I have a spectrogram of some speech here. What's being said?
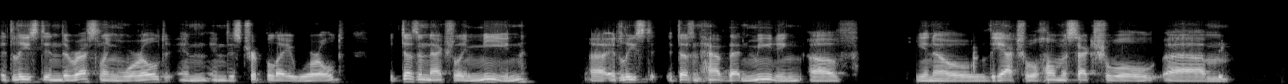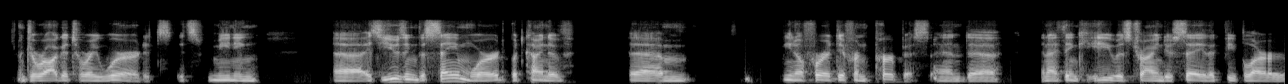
at least in the wrestling world, in in this AAA world, it doesn't actually mean uh, at least it doesn't have that meaning of you know the actual homosexual um, derogatory word it's it's meaning uh, it's using the same word but kind of um, you know for a different purpose and uh, and I think he was trying to say that people are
